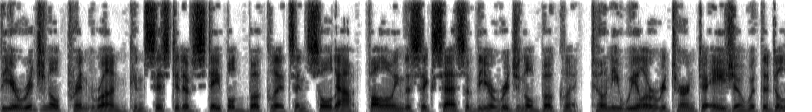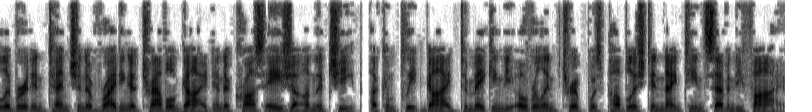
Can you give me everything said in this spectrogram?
The original print run consisted of stapled booklets and sold out. Following the success of the original booklet, Tony Wheeler returned to Asia with the deliberate intention of writing a travel guide and Across Asia on the Cheap, a complete guide to making the overland trip was published in 1975.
